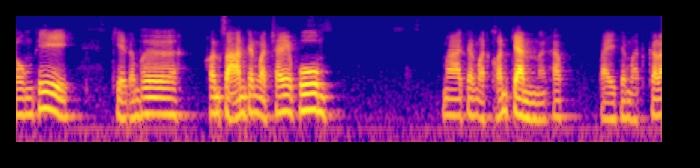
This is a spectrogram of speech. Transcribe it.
ลงที่เขตอำเภอคอนสารจังหวัดชัยภูมิ มาจังหวัดขอนแก่นนะครับ ไปจังหวัดกาล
